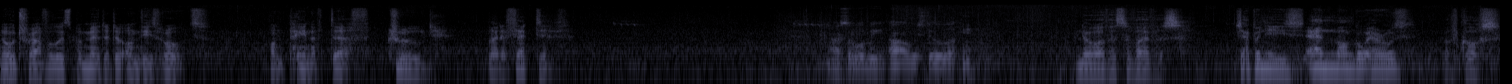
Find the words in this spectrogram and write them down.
No travel is permitted on these roads. On pain of death. Crude, but effective. Alright, so we'll be... oh we still looking. No other survivors. Japanese and Mongol arrows. Of course.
